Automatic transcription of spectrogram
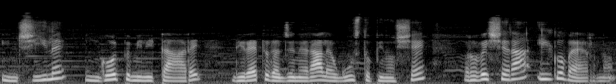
in Cile, un golpe militare, diretto dal generale Augusto Pinochet, rovescerà il governo.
